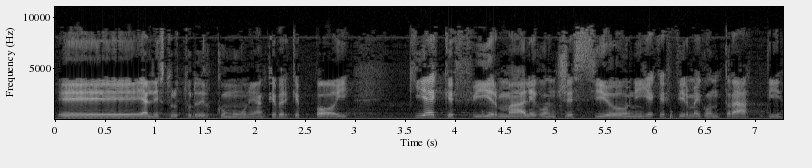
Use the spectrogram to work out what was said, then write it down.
eh, e alle strutture del comune, anche perché poi chi è che firma le concessioni, chi è che firma i contratti?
